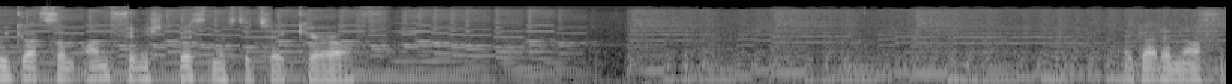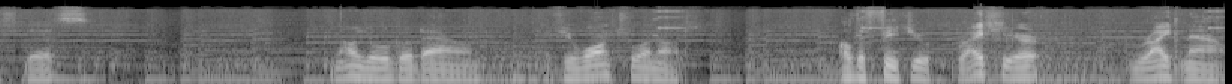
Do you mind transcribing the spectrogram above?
we got some unfinished business to take care of. I got enough of this. Now you'll go down. If you want to or not. I'll defeat you right here, right now.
